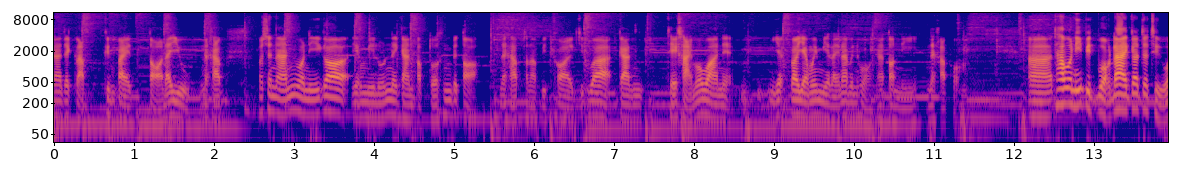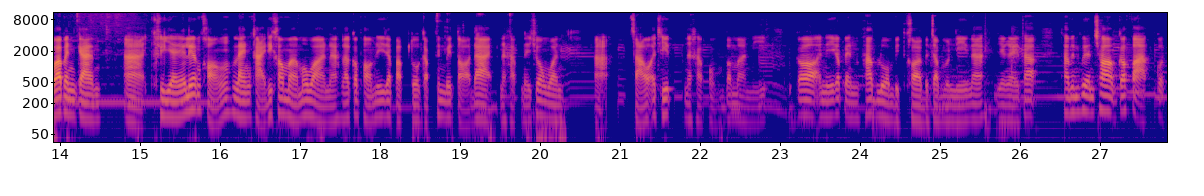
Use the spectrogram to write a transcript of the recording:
น่าจะกลับขึ้นไปต่อได้อยู่นะครับ เพราะฉะนั้นวันนี้ก็ยังมีลุ้นในการปรับตัวขึ้นไปต่อ นะครับสำหรับบิตคอยคิดว่าการเทขายเมื่อวานเนี่ยก็ยังไม่มีอะไรน่าเป็นห่วงนะตอนนี้นะครับผมถ้าวันนี้ปิดบวกได้ก็จะถือว่าเป็นการเคลียร์ในเรื่องของแรงขายที่เข้ามาเมื่อวานนะแล้วก็พร้อมที่จะปรับตัวกลับขึ้นไปต่อได้นะครับในช่วงวันเสาร์อาทิตย์นะครับผมประมาณนี้ ก็อันนี้ก็เป็นภาพรวมบิตคอยประจำวันนี้นะยังไงถ้าถ้าเพื่อนๆชอบก็ฝากกด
